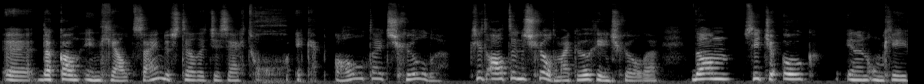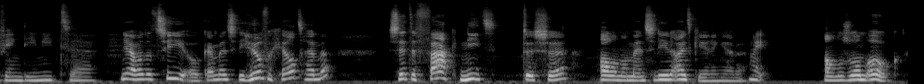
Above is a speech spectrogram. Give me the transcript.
Eh, dat kan in geld zijn. Dus stel dat je zegt, "Goh, ik heb altijd schulden. Ik zit altijd in de schulden, maar ik wil geen schulden. Dan zit je ook in een omgeving die niet... eh, Ja, want dat zie je ook. Hè? Mensen die heel veel geld hebben, zitten vaak niet tussen allemaal mensen die een uitkering hebben. nee. Andersom ook.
